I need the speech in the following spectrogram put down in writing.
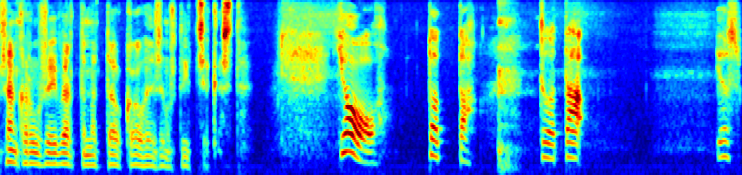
sankaruus ei välttämättä ole kauhean semmoista itsekästä. Joo, totta. Tuota, jos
